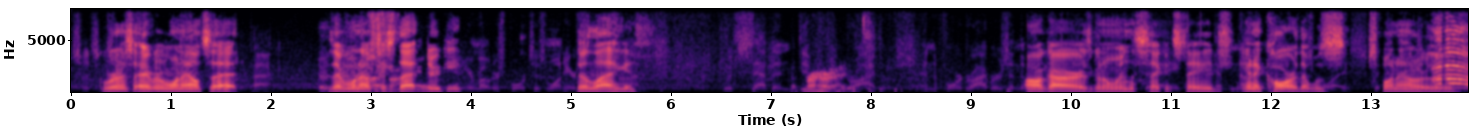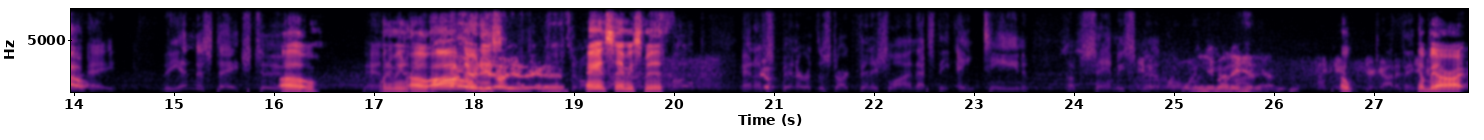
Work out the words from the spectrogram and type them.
so it's where's everyone else at? Is everyone else just that dookie? Junior Motorsports has won here They're lagging. times With seven Right, different right. drivers. And the four drivers in the Allgaier is going to win the second stage in a car that was spun out earlier. Oh! The end of stage two. Oh. What do you mean? Oh, oh, Oh, there it is. yeah, yeah, there it is. And Sammy Smith. And a spinner at the start finish line. That's the 18 of Sammy Smith. Will anybody hit him? Nope. He'll be all right.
